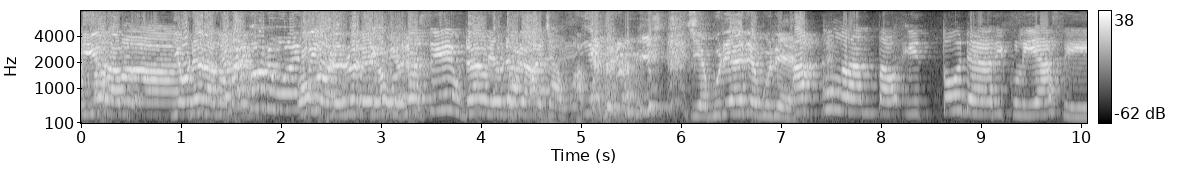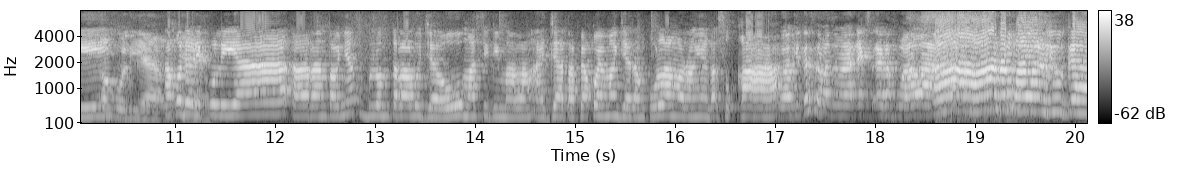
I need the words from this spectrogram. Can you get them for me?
iya lama. Rantau. Ya udah Rantau. Ya kan gua udah mulai Oh, ya udah dulu deh. ya udah sih, udah ya udah Udah. apa aja. Iya. Ya Bude aja Bude. Aku ngerantau itu dari kuliah sih. Oh, kuliah. Aku dari kuliah eh, rantaunya belum terlalu jauh, masih di Malang aja. Tapi aku emang jarang pulang, orangnya nggak suka. Wah kita sama-sama ex anak Malang Ah, anak Malang juga.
